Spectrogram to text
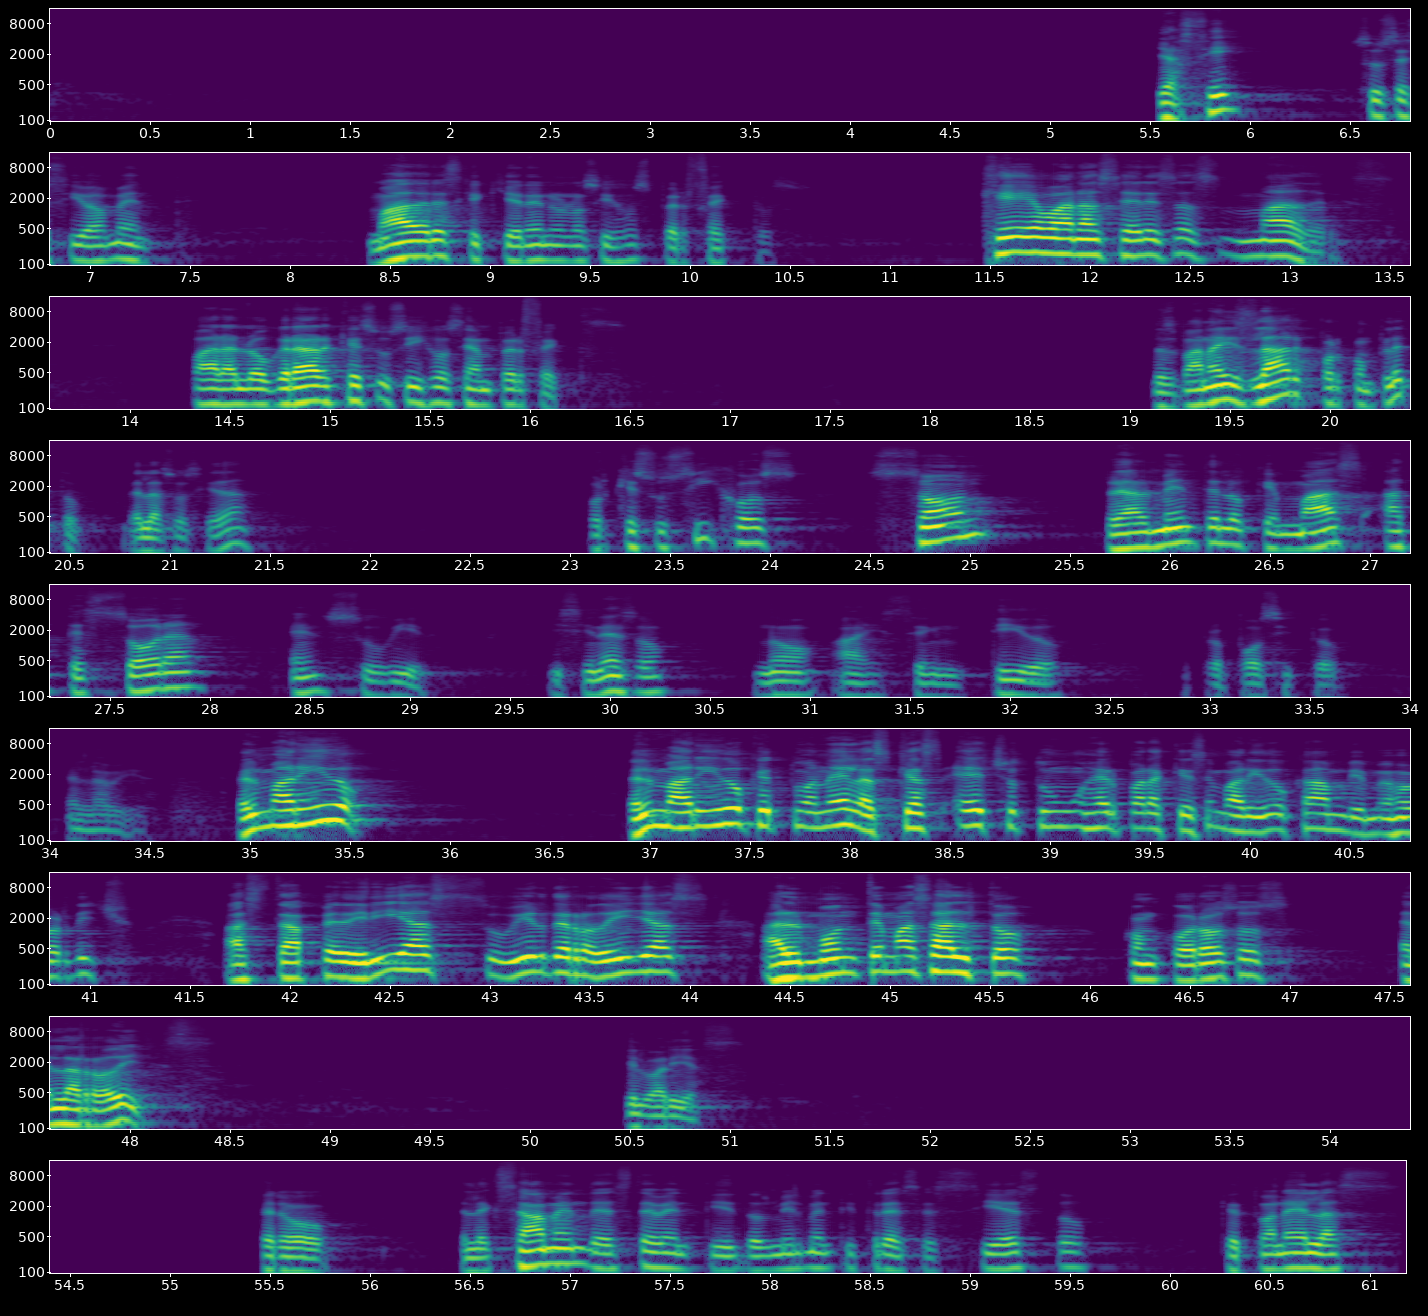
Y así sucesivamente. Madres que quieren unos hijos perfectos. ¿Qué van a hacer esas madres para lograr que sus hijos sean perfectos? Les van a aislar por completo de la sociedad. Porque sus hijos son realmente lo que más atesoran en su vida. Y sin eso no hay sentido y propósito en la vida. El marido. El marido que tú anhelas, ¿qué has hecho tu mujer para que ese marido cambie, mejor dicho? Hasta pedirías subir de rodillas al monte más alto con corosos en las rodillas. Y lo harías. Pero el examen de este 2023 es si esto que tú anhelas,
